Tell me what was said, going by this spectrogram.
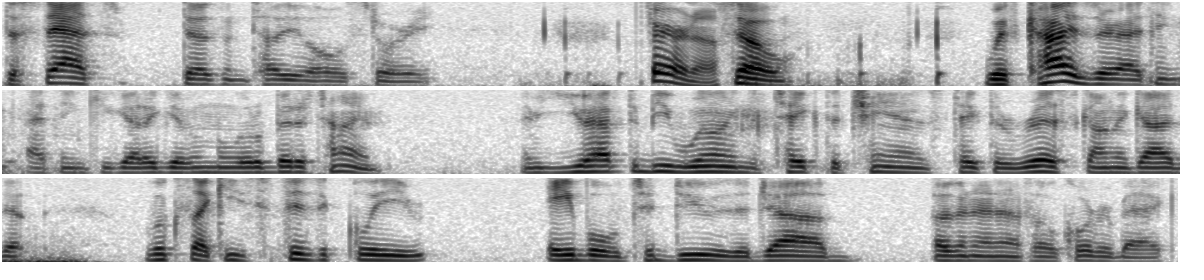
the stats doesn't tell you the whole story. Fair enough. So, with Kizer, I think I think you got to give him a little bit of time. I mean, you have to be willing to take the chance, take the risk on a guy that looks like he's physically able to do the job of an NFL quarterback.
